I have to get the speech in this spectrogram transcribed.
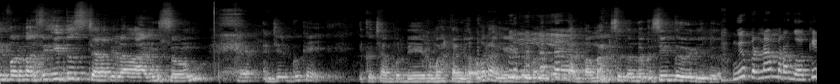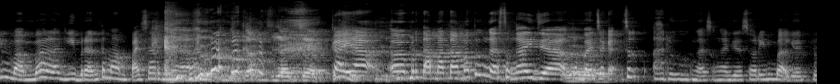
informasi itu secara tidak langsung. Kayak anjir gue kayak ikut campur di rumah tangga orang gitu, Iya. tanpa maksud untuk ke situ gitu. gue pernah merogokin mbak mbak lagi berantem sama pacarnya kan via chat. kayak eh, pertama-tama tuh nggak sengaja Iya. kebaca kayak "Set, aduh nggak sengaja sorry mbak gitu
